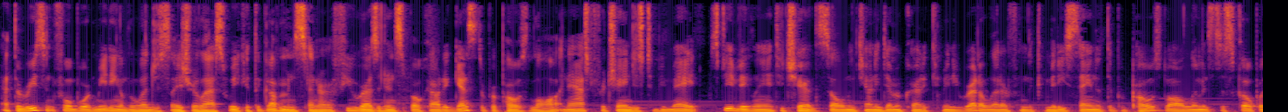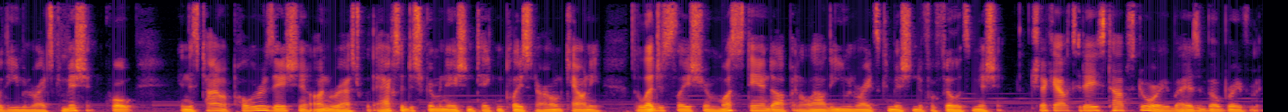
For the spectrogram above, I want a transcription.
At the recent full board meeting of the legislature last week at the Government Center, a few residents spoke out against the proposed law and asked for changes to be made. Steve Viglianti, chair of the Sullivan County Democratic Committee, read a letter from the committee saying that the proposed law limits the scope of the Human Rights Commission. Quote, in this time of polarization and unrest, with acts of discrimination taking place in our own county, the legislature must stand up and allow the Human Rights Commission to fulfill its mission. Check out today's top story by Isabel Braverman.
